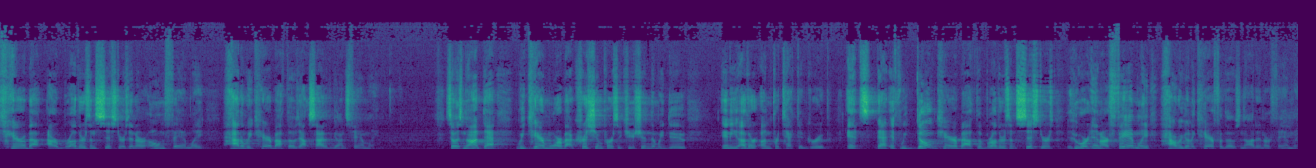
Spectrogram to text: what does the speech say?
care about our brothers and sisters in our own family, how do we care about those outside of God's family? So it's not that we care more about Christian persecution than we do any other unprotected group. It's that if we don't care about the brothers and sisters who are in our family, how are we going to care for those not in our family?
